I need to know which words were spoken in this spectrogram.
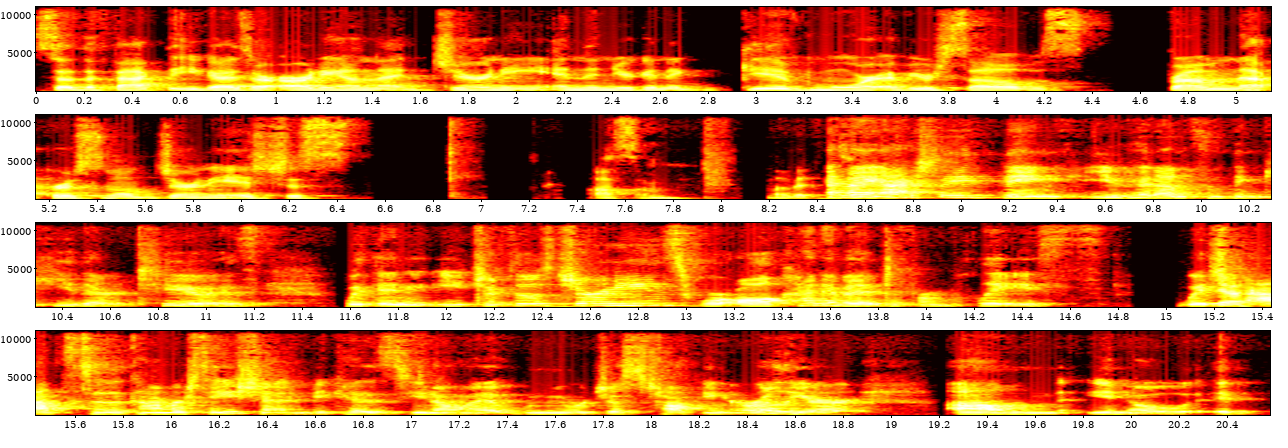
So the fact that you guys are already on that journey and then you're going to give more of yourselves from that personal journey, it's just awesome. Love it. And I actually think you hit on something key there too is within each of those journeys, we're all kind of at a different place, which yeah. adds to the conversation because, you know, when we were just talking earlier, um, you know, it,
